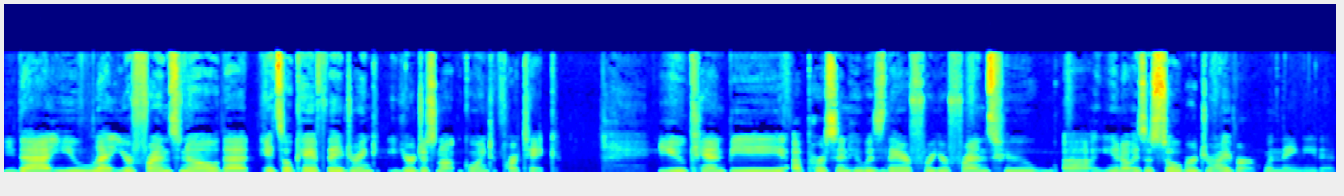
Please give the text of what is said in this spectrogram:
That you let your friends know that it's okay if they drink, you're just not going to partake. You can be a person who is there for your friends who, uh, you know, is a sober driver when they need it.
